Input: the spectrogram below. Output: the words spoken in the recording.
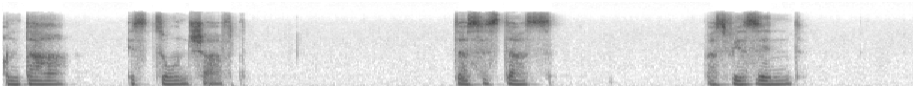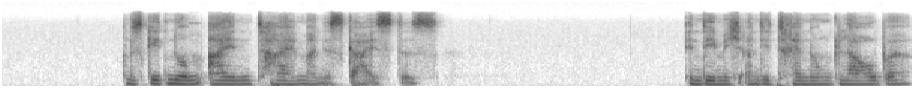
Und da ist Sohnschaft. Das ist das, was wir sind. Und es geht nur um einen Teil meines Geistes, indem ich an die Trennung glaube,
